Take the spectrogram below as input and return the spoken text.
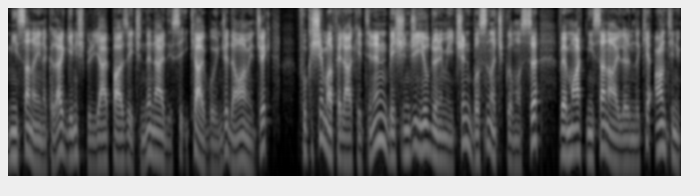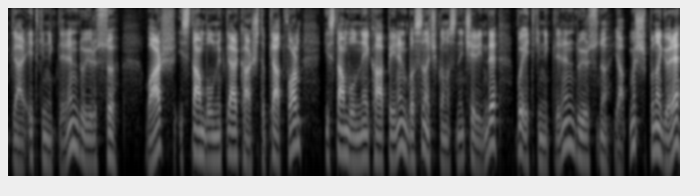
Nisan ayına kadar geniş bir yelpaze içinde neredeyse 2 ay boyunca devam edecek. Fukushima felaketinin 5. yıl dönümü için basın açıklaması ve Mart-Nisan aylarındaki antinükleer etkinliklerin duyurusu var. İstanbul Nükleer Karşıtı Platform, İstanbul NKP'nin basın açıklamasının içeriğinde bu etkinliklerin duyurusunu yapmış. Buna göre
